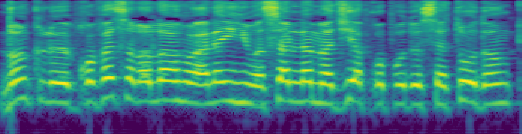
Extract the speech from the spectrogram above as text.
Donc le prophète sallallahu alayhi wa sallam a dit à propos de cette eau, donc,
